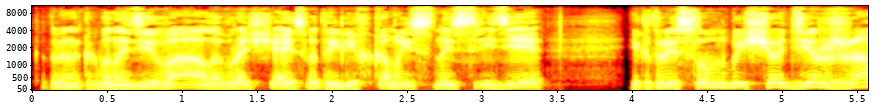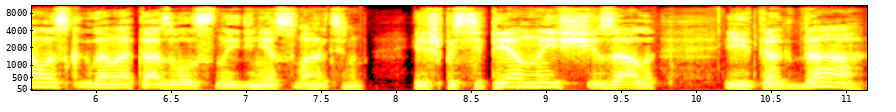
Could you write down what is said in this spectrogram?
которое она как бы надевала, вращаясь в этой легкомысленной среде, и которое словно бы еще держалось, когда она оказывалась наедине с Мартином и лишь постепенно исчезала, и тогда,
